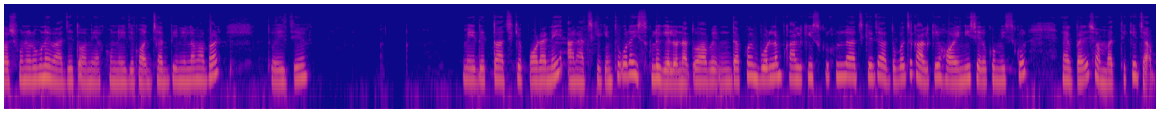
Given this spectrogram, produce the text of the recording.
দশ পনেরো মনে বাজে, তো আমি এখন এই যে ঘর ঝাড় দিয়ে নিলাম আবার। তো এই যে মেয়েদের তো আজকে পড়া নেই, আর আজকে কিন্তু ওরা স্কুলে গেল না। তো দেখো আমি বললাম কালকে স্কুল খুললে আজকে যা, তো বলছে কালকে হয়নি সেরকম স্কুল, একবারে সোমবার থেকে যাব।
